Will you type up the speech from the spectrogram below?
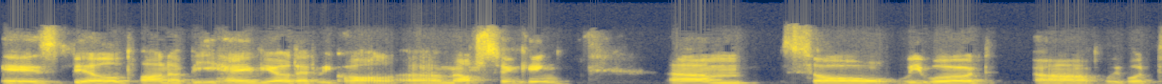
is built on a behavior that we call uh, merge syncing. Um, so we would uh, we would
